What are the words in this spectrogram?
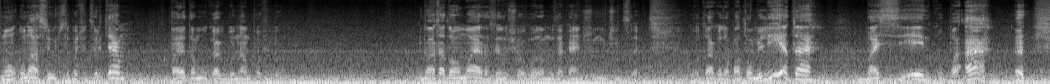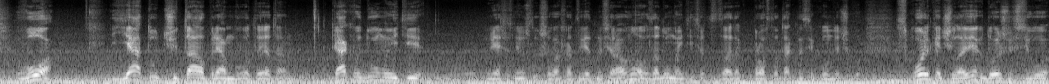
Ну, у нас все учатся по четвертям, поэтому как бы нам пофигу. 20 мая со следующего года мы заканчиваем учиться. Вот так вот, а потом лето, бассейн, купа... А, во, я тут читал прям вот это, как вы думаете, ну, я сейчас не услышу ваш ответ, но все равно задумайтесь вот так, просто так на секундочку. Сколько человек дольше всего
